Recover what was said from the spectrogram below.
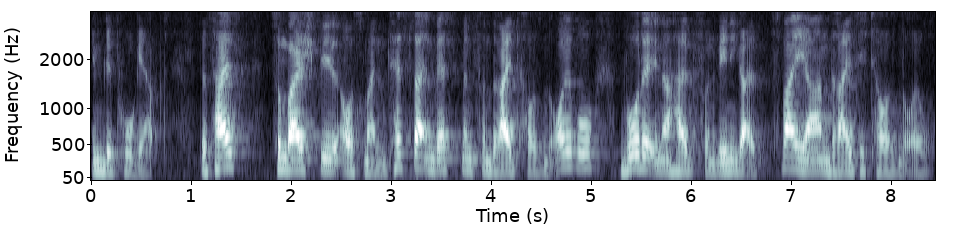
im Depot gehabt. Das heißt, zum Beispiel aus meinem Tesla-Investment von 3000 Euro wurde innerhalb von weniger als zwei Jahren 30.000 Euro.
